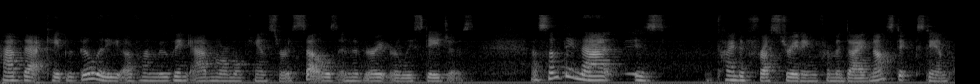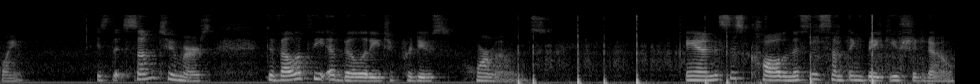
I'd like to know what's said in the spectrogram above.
have that capability of removing abnormal cancerous cells in the very early stages. Now, something that is kind of frustrating from a diagnostic standpoint is that some tumors develop the ability to produce hormones. And this is called, and this is something big you should know,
